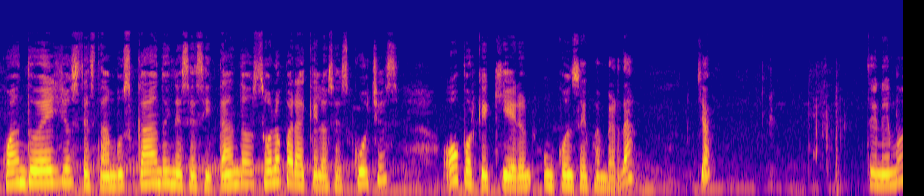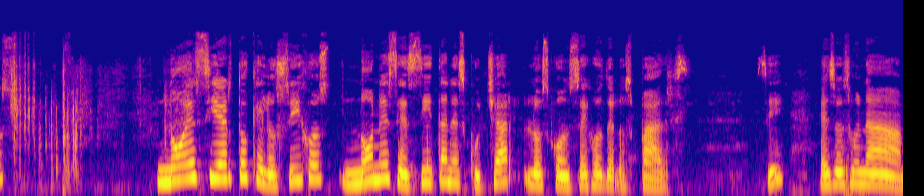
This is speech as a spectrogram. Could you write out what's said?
cuando ellos te están buscando y necesitando solo para que los escuches o porque quieren un consejo en verdad. ¿Ya? Tenemos no es cierto que los hijos no necesitan escuchar los consejos de los padres. ¿Sí? Eso es una,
